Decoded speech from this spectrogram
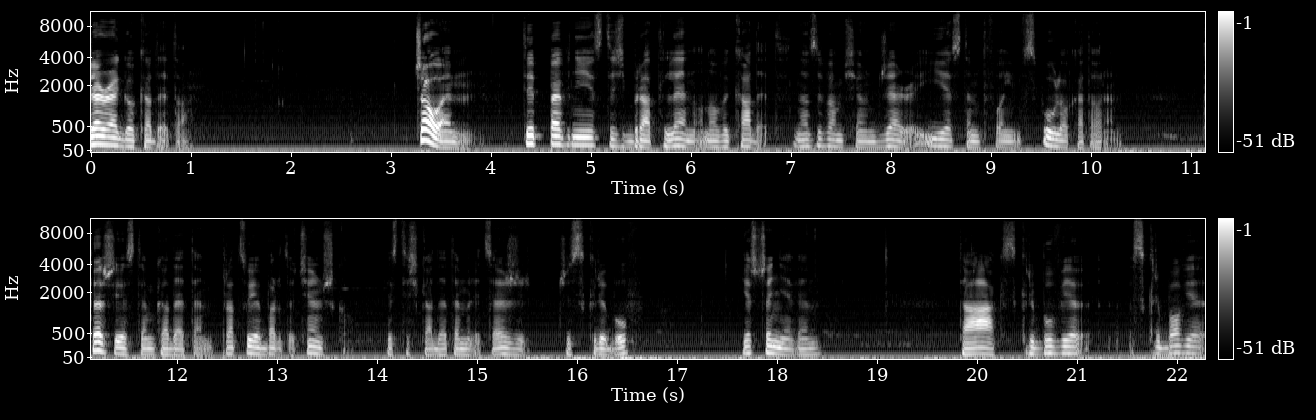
Jerego kadeta. Czołem! Ty pewnie jesteś brat Leno, nowy kadet. Nazywam się Jerry i jestem twoim współlokatorem. Też jestem kadetem. Pracuję bardzo ciężko. Jesteś kadetem rycerzy czy skrybów? Jeszcze nie wiem. Tak, skrybowie, skrybowie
